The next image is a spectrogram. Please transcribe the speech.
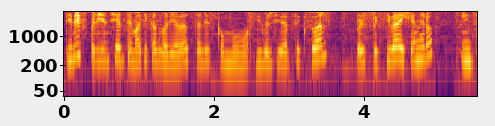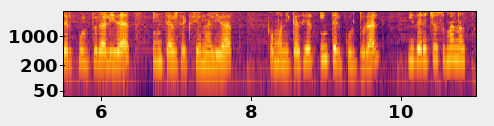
Tiene experiencia en temáticas variadas tales como diversidad sexual, perspectiva de género, interculturalidad, interseccionalidad, comunicación intercultural y derechos humanos.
